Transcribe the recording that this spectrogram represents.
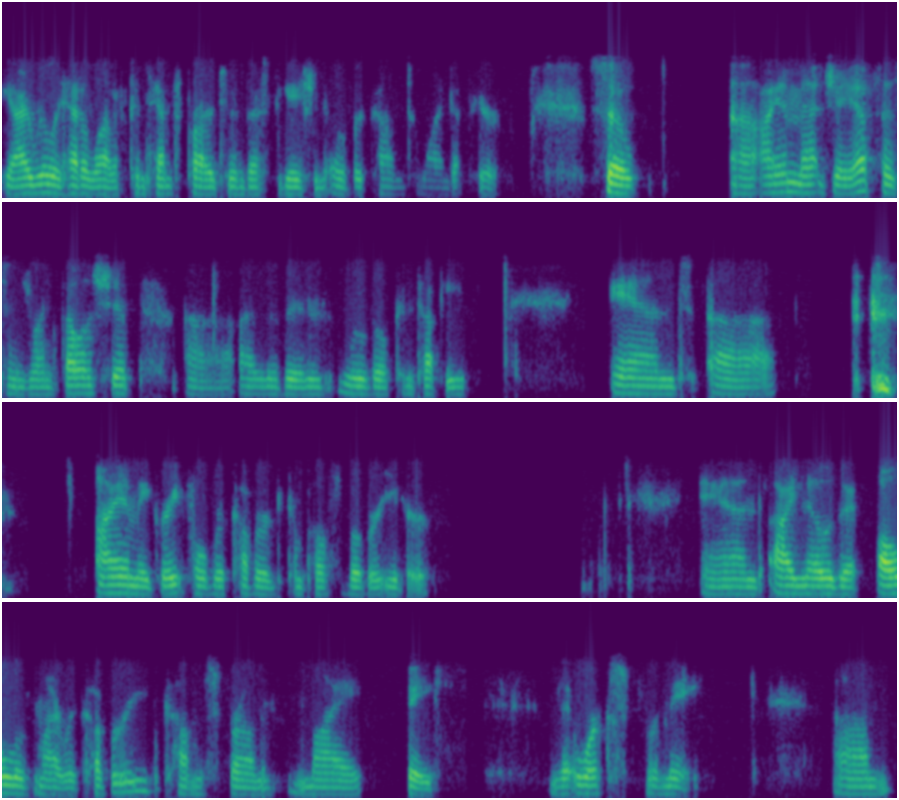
yeah, I really had a lot of contempt prior to investigation to overcome to wind up here. So uh, I am Matt JF, as in Joint Fellowship. Uh, I live in Louisville, Kentucky, and uh, I am a grateful, recovered compulsive overeater. And I know that all of my recovery comes from my faith that works for me. Um,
